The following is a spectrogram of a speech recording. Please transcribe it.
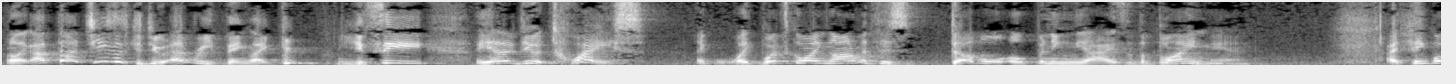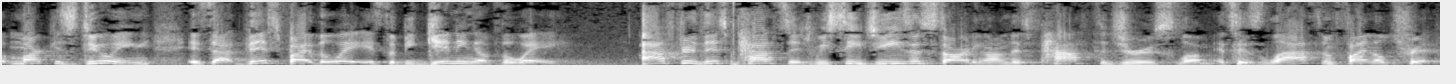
We're like, I thought Jesus could do everything. Like, you can see, he had to do it twice. Like, like, what's going on with this double opening the eyes of the blind man? I think what Mark is doing is that this, by the way, is the beginning of the way. After this passage, we see Jesus starting on this path to Jerusalem. It's his last and final trip.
